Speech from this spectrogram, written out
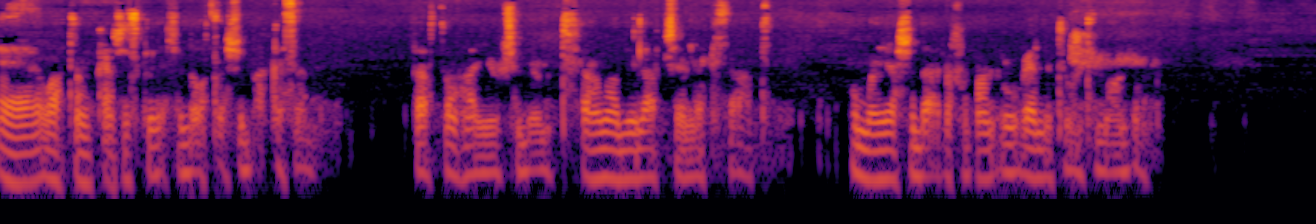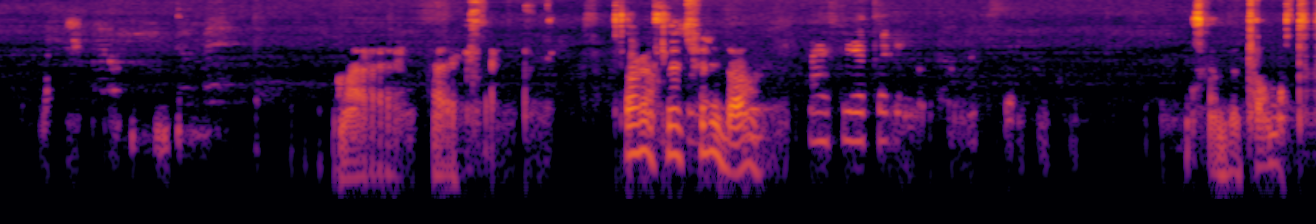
Eh, och att de kanske skulle förlåta Chewbacca sen. Fast de hade gjort så dumt, för han hade ju lärt sig en läxa att om man gör sådär då får man väldigt ont i magen. Nej, nej exakt. Sagan slut för idag. Jag ska inte ta något.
